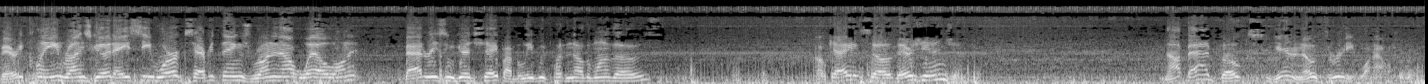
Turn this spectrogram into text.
Very clean, runs good, AC works, everything's running out well on it. Battery's in good shape. I believe we put another one of those. Okay, so there's your engine. Not bad, folks. Again, an 03. Wow.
